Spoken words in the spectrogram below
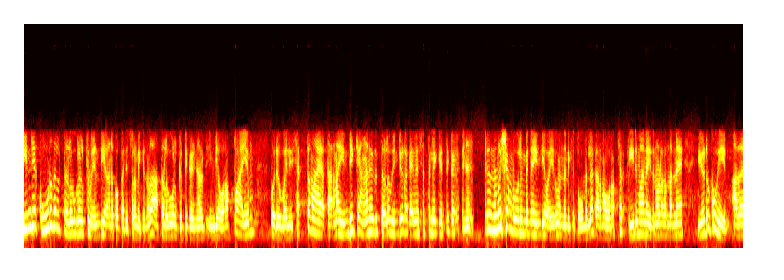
ഇന്ത്യ കൂടുതൽ തെളിവുകൾക്ക് വേണ്ടിയാണ് ഇപ്പൊ പരിശ്രമിക്കുന്നത്. ആ തെളിവുകൾ കിട്ടിക്കഴിഞ്ഞാൽ ഇന്ത്യ ഉറപ്പായും ഒരു വലിയ ശക്തമായ കാരണം ഇന്ത്യയ്ക്ക് അങ്ങനെ ഒരു തെളിവ് ഇന്ത്യയുടെ കൈവശത്തിലേക്ക് എത്തിക്കഴിഞ്ഞു. ഒരു നിമിഷം പോലും പിന്നെ ഇന്ത്യ വൈകുമെന്ന് എനിക്ക് തോന്നുന്നില്ല. കാരണം ഉറച്ച തീരുമാനം ഇതിനോടകം തന്നെ എടുക്കുകയും അത്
